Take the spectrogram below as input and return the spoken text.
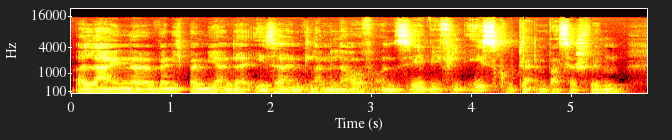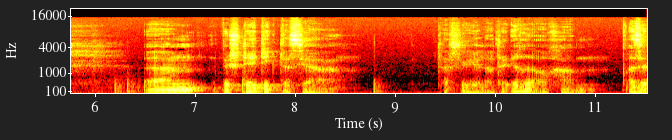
allein, äh, wenn ich bei mir an der Isar entlang laufe und sehe, wie viele E-Scooter im Wasser schwimmen, ähm, bestätigt das ja, dass wir hier lauter Irre auch haben. Also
